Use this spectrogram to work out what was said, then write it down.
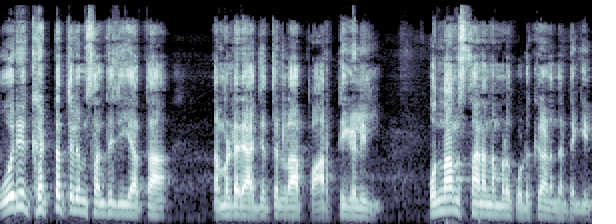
ഒരു ഘട്ടത്തിലും സന്ധി ചെയ്യാത്ത നമ്മളുടെ രാജ്യത്തുള്ള പാർട്ടികളിൽ ഒന്നാം സ്ഥാനം നമ്മൾ കൊടുക്കുകയാണെന്നുണ്ടെങ്കിൽ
